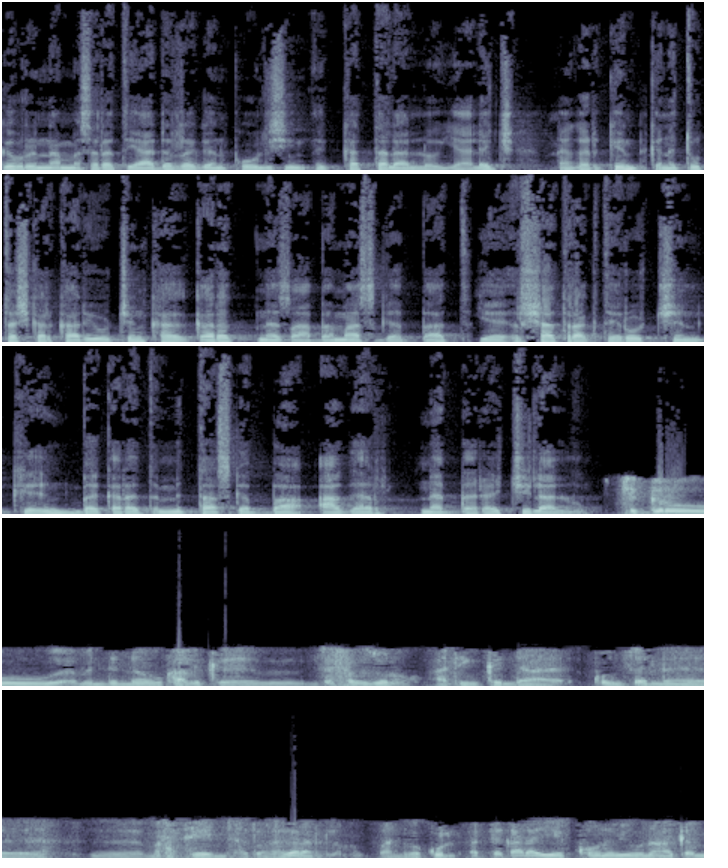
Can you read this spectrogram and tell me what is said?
ግብርና መሰረት ያደረገን ፖሊሲን እከተላለሁ እያለች ነገር ግን ቅንጡ ተሽከርካሪዎችን ከቀረጥ ነፃ በማስገባት የእርሻ ትራክተሮችን ግን በቀረጥ የምታስገባ አገር ነበረች ይላሉ። ችግሩ ምንድን ነው ካልክ ዘርፈ ብዙ ነው። I think እንደ ቁንጽል መፍትሄ የሚሰጠው ነገር አይደለም። በአንድ በኩል አጠቃላይ የኢኮኖሚውን አቅም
